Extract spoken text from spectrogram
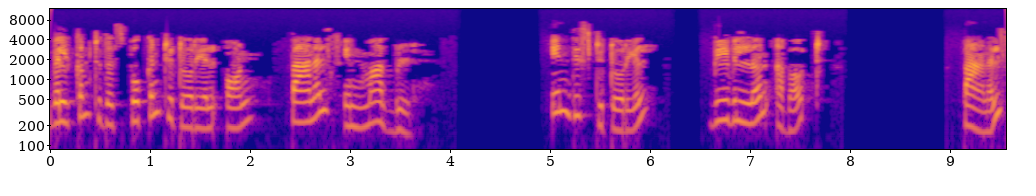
Welcome to the spoken tutorial on panels in Marble. In this tutorial, we will learn about panels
